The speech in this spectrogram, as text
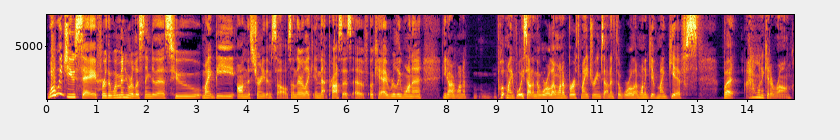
What would you say for the women who are listening to this who might be on this journey themselves and they're like in that process of okay i really want to you know i want to put my voice out in the world. I want to birth my dreams out into the world. I want to give my gifts but I don't want to get it wrong.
